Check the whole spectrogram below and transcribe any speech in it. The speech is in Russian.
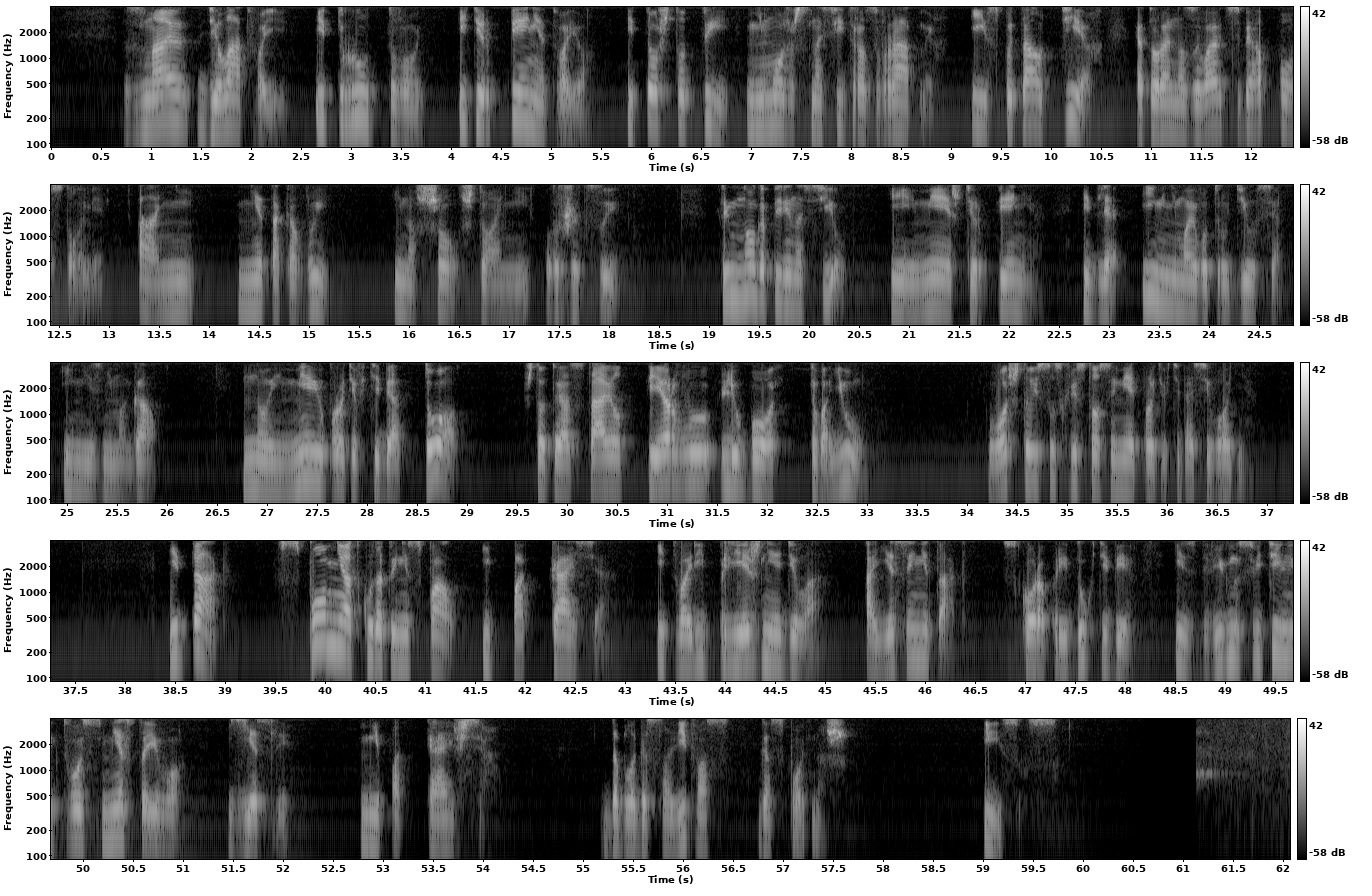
«Знаю дела твои, и труд твой, и терпение твое, и то, что ты не можешь сносить развратных, и испытал тех, которые называют себя апостолами, а они не таковы, и нашел, что они лжецы. Ты много переносил и имеешь терпение, и для имени моего трудился и не изнемогал. Но имею против тебя то, что ты оставил первую любовь твою. Вот что Иисус Христос имеет против тебя сегодня. Итак, вспомни, откуда ты не спал, и покайся, и твори прежние дела. А если не так, скоро приду к тебе и сдвигну светильник твой с места его, если не покаешься. Да благословит вас Господь наш Иисус.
